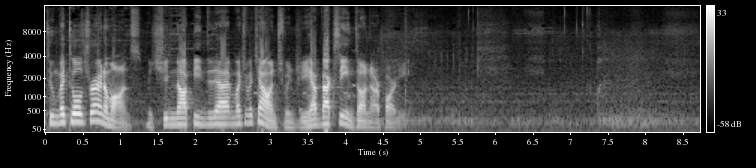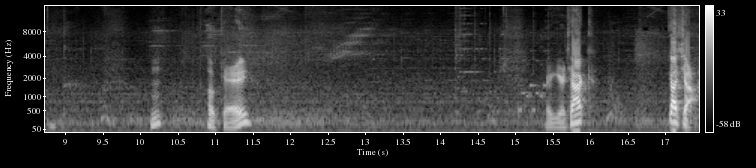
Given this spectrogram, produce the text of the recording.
Two Metal Tyrannomons. It should not be that much of a challenge when we have vaccines on our party. Hmm? Okay. Regular attack. Gotcha.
